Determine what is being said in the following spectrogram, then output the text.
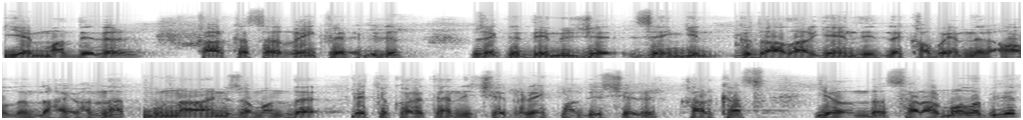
yem maddeleri karkasa renk verebilir. Özellikle demirce zengin gıdalar yendiğinde, kaba yemleri aldığında hayvanlar, bunlar aynı zamanda beta karoten de içerir, renk maddesi içerir. Karkas yağında sararma olabilir.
